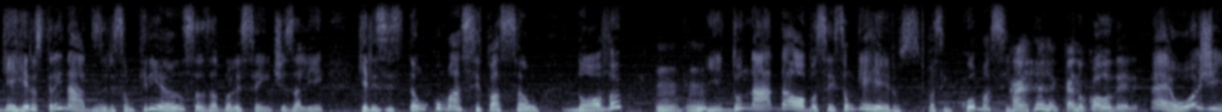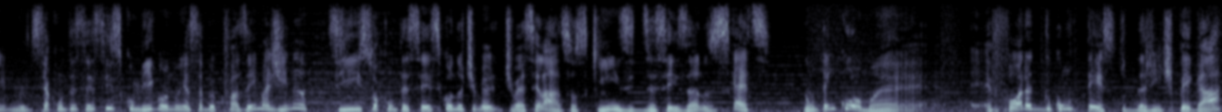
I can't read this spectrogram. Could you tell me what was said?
guerreiros treinados, eles são crianças, adolescentes ali, que eles estão com uma situação nova Uhum. E do nada, ó, vocês são guerreiros. Tipo assim, como assim? Cai, cai no colo deles. É, hoje, se acontecesse isso comigo, eu não ia saber o que fazer. Imagina se isso acontecesse quando eu tiver, tiver sei lá, seus 15, 16 anos. Esquece. Não tem como. É, é fora do contexto da gente pegar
